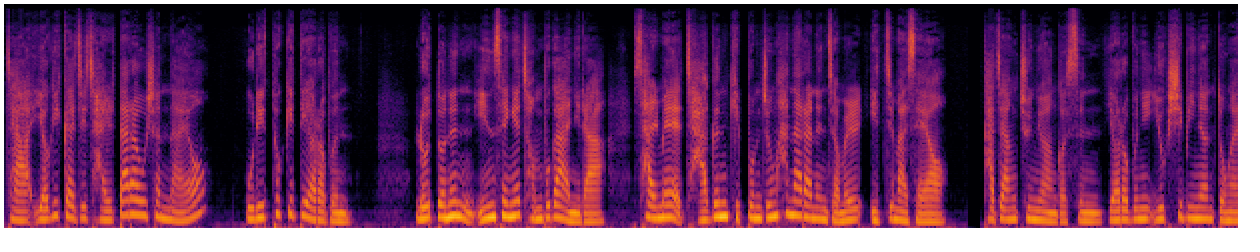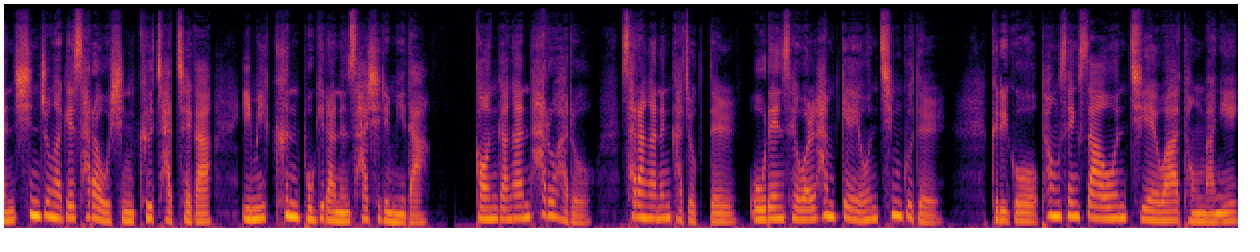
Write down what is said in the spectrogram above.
자, 여기까지 잘 따라오셨나요? 우리 토끼띠 여러분. 로또는 인생의 전부가 아니라 삶의 작은 기쁨 중 하나라는 점을 잊지 마세요. 가장 중요한 것은 여러분이 62년 동안 신중하게 살아오신 그 자체가 이미 큰 복이라는 사실입니다. 건강한 하루하루, 사랑하는 가족들, 오랜 세월 함께해온 친구들, 그리고 평생 쌓아온 지혜와 덕망이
